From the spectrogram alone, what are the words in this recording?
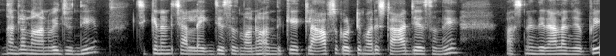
దాంట్లో నాన్ వెజ్ ఉంది. చికెన్ అంటే చాలా లైక్ చేస్తుంది మనం. అందుకే క్లాప్స్ కొట్టి మరి స్టార్ట్ చేస్తుంది. ఫస్ట్ నేను తినాలని చెప్పి.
